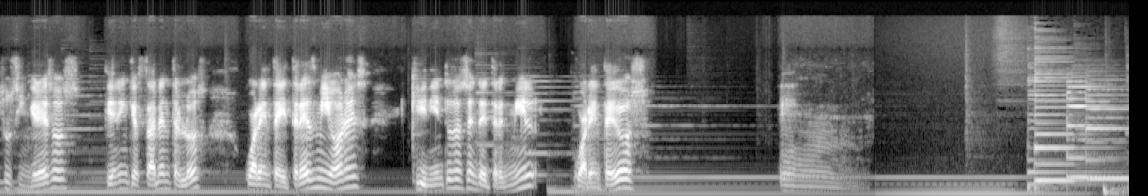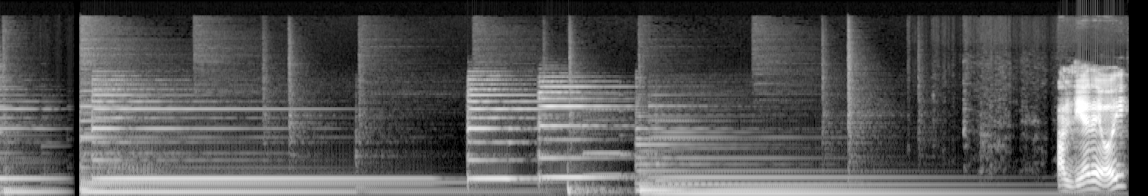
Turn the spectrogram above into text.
sus ingresos tienen que estar entre los 43 millones 563 mil 42. Al día de hoy,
